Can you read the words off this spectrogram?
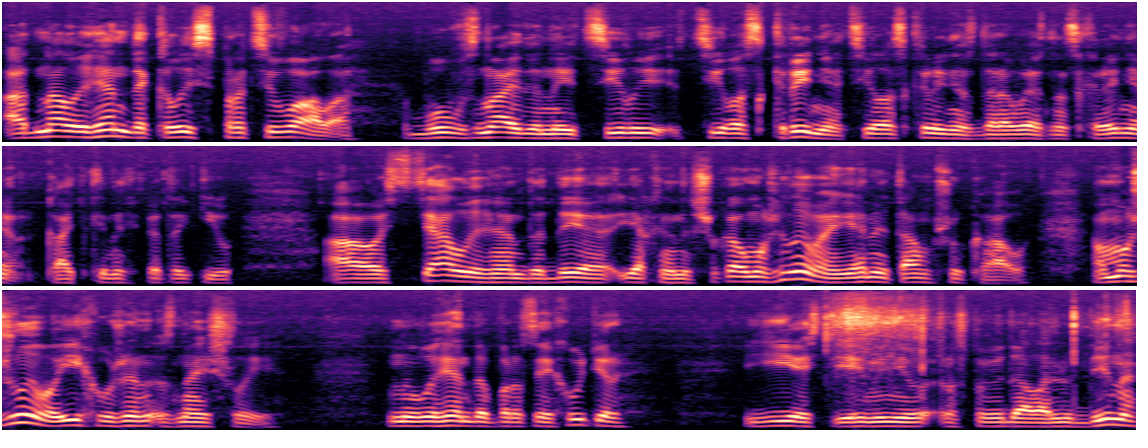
Одна легенда колись спрацювала. Був знайдений цілий, ціла скриня, ціла скриня, здоровезна скриня Катькиних п'ятаків. А ось ця легенда, де я як не шукав, можливо, я не там шукав. А можливо, їх вже знайшли. Ну, легенда про цей хутір є, і мені розповідала людина,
